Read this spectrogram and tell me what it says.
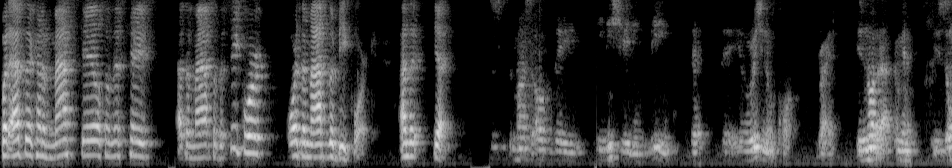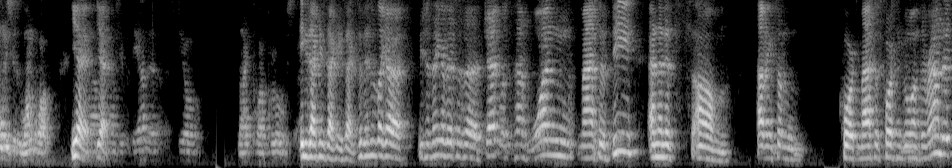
but at the kind of mass scale. So in this case, at the mass of the C quark or at the mass of the B quark. And the, yeah, This is the mass of the initiating leading, the, the original quark, right? It's not, I mean, it's only just one quark. Yeah, Uh, yeah. The other still like quark groups. Exactly, exactly, exactly. So this is like a, you should think of this as a jet with kind of one massive B, and then it's um having some quark masses, quarks and gluons around it,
